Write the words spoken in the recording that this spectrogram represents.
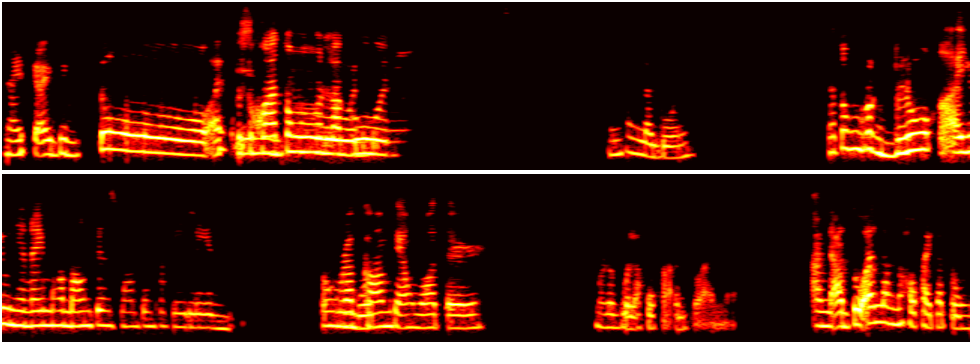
Nice ka dito. As Gusto ko atong lagoon. Ano lagoon? Atong rag blue kaayo niya na yung mga mountains, mountains sa kilid. Itong rag Ambot. calm kay ang water. Murag wala ko kaadtuan na. Ang naadtuan lang nako kay katong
